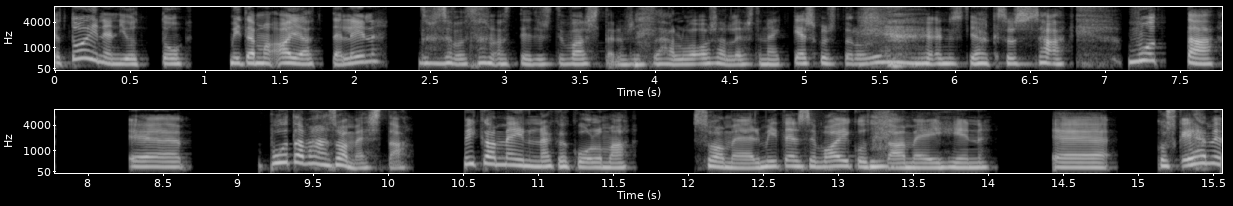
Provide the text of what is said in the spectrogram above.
Ja toinen juttu, mitä mä ajattelin, sä voit sanoa tietysti vastaan, jos et sä halua osallistua näihin keskusteluihin ensi jaksossa, mutta ö, puhutaan vähän somesta. Mikä on meidän näkökulma someen, miten se vaikuttaa meihin, eh, koska eihän me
